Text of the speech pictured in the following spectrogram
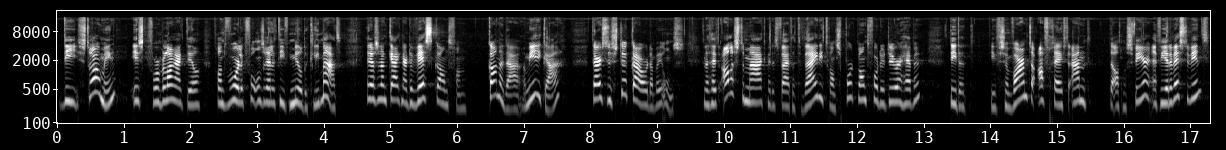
die stroming is voor een belangrijk deel verantwoordelijk voor ons relatief milde klimaat. En als je dan kijkt naar de westkant van Canada, Amerika, daar is het een stuk kouder dan bij ons. En dat heeft alles te maken met het feit dat wij die transportband voor de deur hebben, die, dat, die zijn warmte afgeeft aan de atmosfeer. En via de westenwind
